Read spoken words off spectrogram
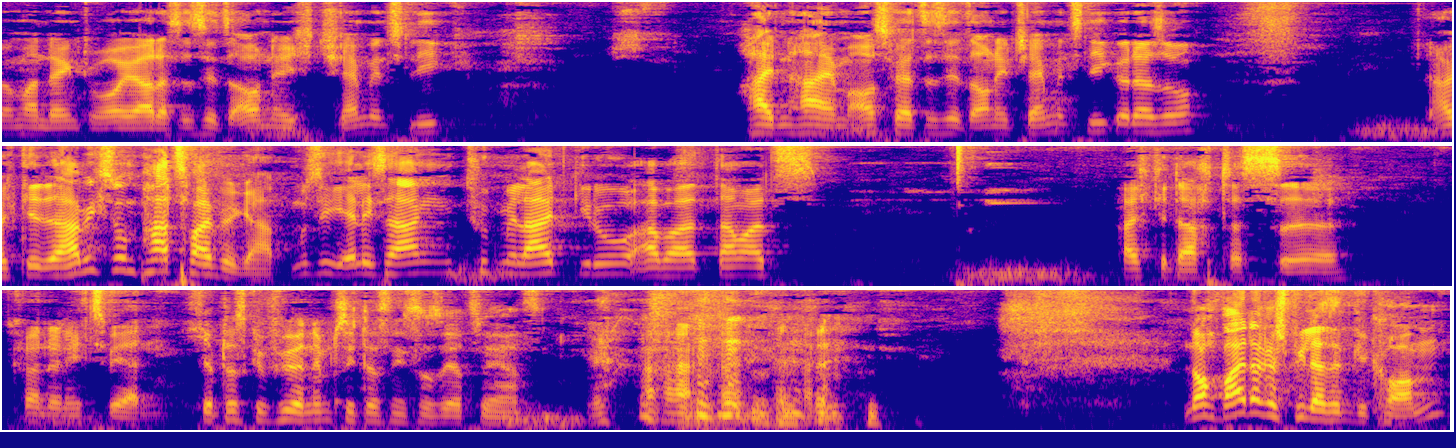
wenn man denkt, oh ja, das ist jetzt auch nicht Champions League. Heidenheim auswärts ist jetzt auch nicht Champions League oder so. Da habe ich, da hab ich so ein paar Zweifel gehabt, muss ich ehrlich sagen. Tut mir leid, Guido, aber damals habe ich gedacht, das äh, könnte nichts werden. Ich habe das Gefühl, er nimmt sich das nicht so sehr zu Herzen. Noch weitere Spieler sind gekommen.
